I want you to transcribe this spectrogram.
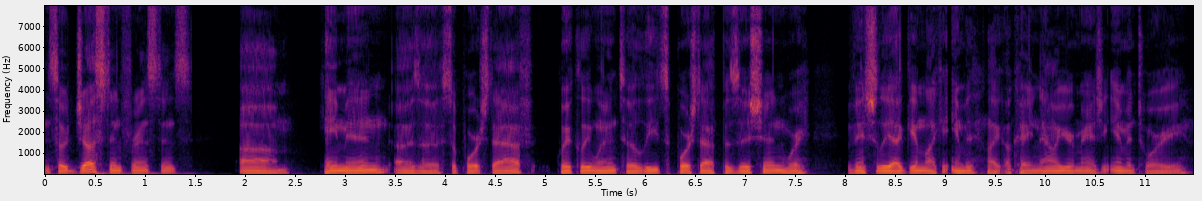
And so Justin, for instance, um, came in as a support staff. Quickly went into a lead support staff position where eventually I'd give him like an inven- like okay now you're managing inventory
